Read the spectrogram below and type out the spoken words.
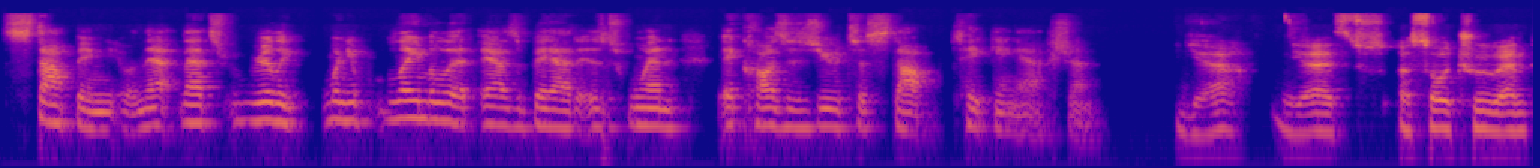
stopping you. And that that's really when you label it as bad is when it causes you to stop taking action. Yeah yeah it's uh, so true. And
